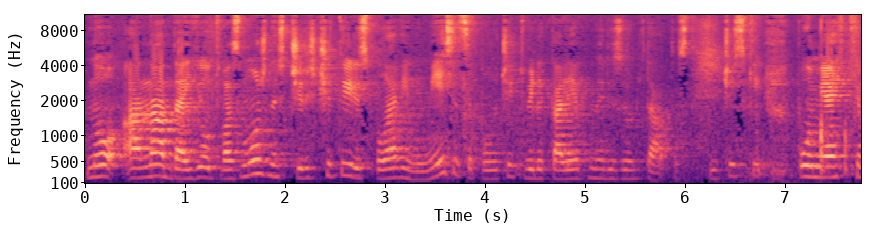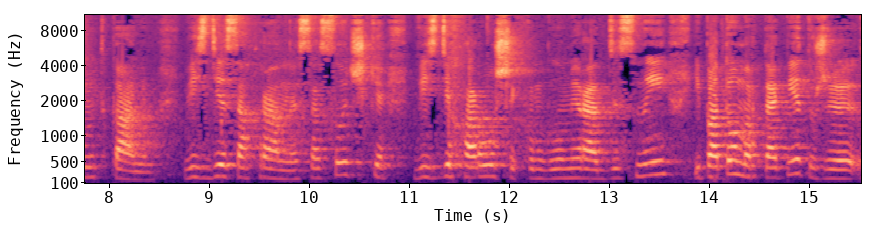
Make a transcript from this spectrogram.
Но она дает возможность через 4,5 месяца получить великолепный результат эстетический по мягким тканям. Везде сохранные сосочки, везде хороший конгломерат десны. И потом ортопед уже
